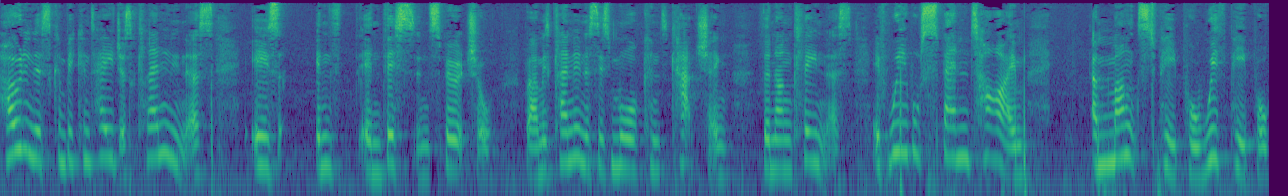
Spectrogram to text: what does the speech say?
Holiness can be contagious. Cleanliness is in, in this, in spiritual realm, is cleanliness is more con- catching than uncleanness. If we will spend time amongst people, with people,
